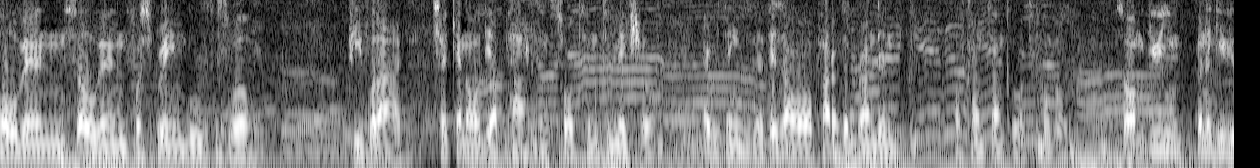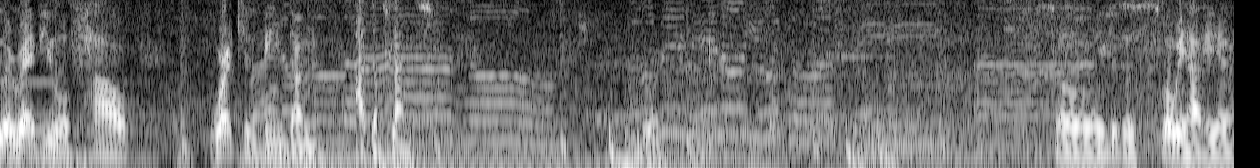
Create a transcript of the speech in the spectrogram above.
oven, oven for spraying booth as well. People are checking all their parts and sorting to make sure everything is there. These are all part of the branding of Kantanka Automobile. So I'm giving, to give you a review of how work is being done at the plant. So this is what we have here.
